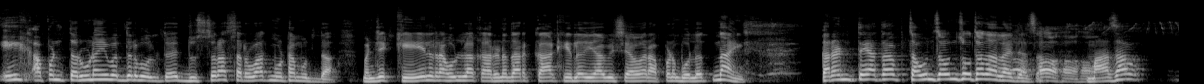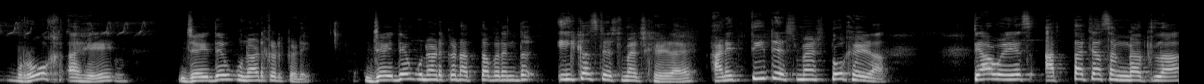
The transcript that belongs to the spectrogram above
एक आपण तरुणाईबद्दल बोलतोय दुसरा सर्वात मोठा मुद्दा. म्हणजे के एल राहुलला कारणदार का केलं या विषयावर आपण बोलत नाही. कारण ते आता चावून चावून चौथा झालाय हो, त्याचा हो, माझा रोख आहे जयदेव उनाडकडकडे जयदेव उनाडकड आतापर्यंत एकच टेस्ट मॅच खेळलाय आणि ती टेस्ट मॅच तो खेळला. त्यावेळेस आत्ताच्या संघातला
